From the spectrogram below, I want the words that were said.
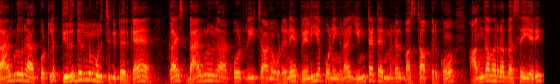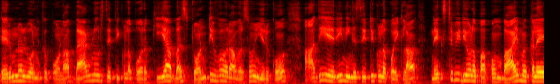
பெங்களூர் ஏர்போர்ட்டில் திருதிருன்னு முடிச்சுக்கிட்டு இருக்கேன். கைஸ் பெங்களூர் ஏர்போர்ட் ரீச் ஆன உடனே வெளியே போனீங்கன்னா இன்டர் டெர்மினல் பஸ் ஸ்டாப் இருக்கும். அங்கே வர்ற பஸ்ஸை ஏறி டெர்மினல் ஒன்க்கு போனால் பெங்களூர் சிட்டிக்குள்ளே போகிற கியா பஸ் டுவெண்ட்டி ஃபோர் ஹவர்ஸும் இருக்கும். அது ஏறி நீங்கள் நீங்கள் சிட்டிக்குள்ளே போய்க்கலாம். நெக்ஸ்ட் வீடியோவில் பார்ப்போம். பாய் மக்களே.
